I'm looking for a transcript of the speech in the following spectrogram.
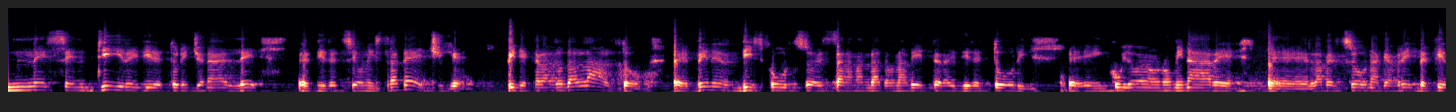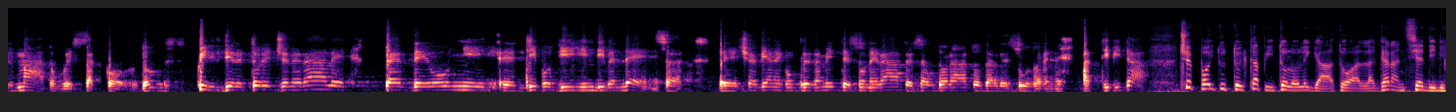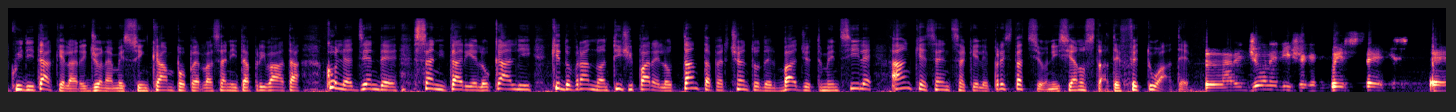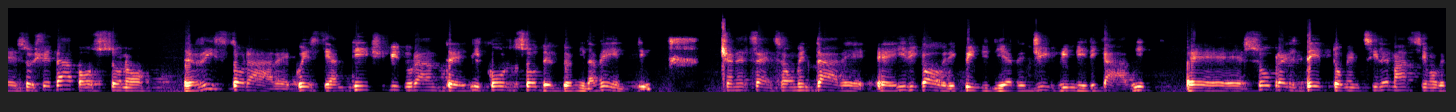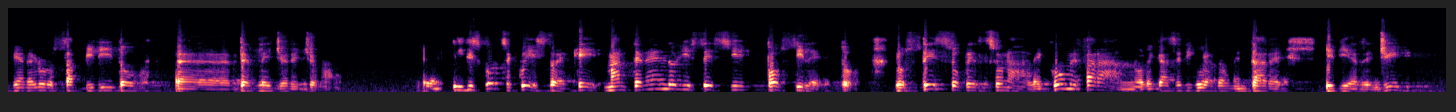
né sentire i direttori generali le eh, direzioni strategiche, quindi è calato dall'alto. Eh, venerdì scorso è stata mandata una lettera ai direttori eh, in cui dovevano nominare eh, la persona che avrebbe firmato questo accordo. Quindi il direttore generale perde ogni eh, tipo di indipendenza, eh, cioè viene completamente esonerato, esautorato dalle sue attività. C'è poi tutto il capitolo legato alla garanzia di liquidità che la Regione ha messo in campo per la sanità privata, con le aziende sanitarie locali che dovranno anticipare l'80% del budget mensile anche senza che le prestazioni siano state effettuate. La Regione dice che queste eh, società possono ristorare questi anticipi durante il corso del 2020 cioè nel senso aumentare eh, i ricoveri, quindi di RG, quindi i ricavi, eh, sopra il tetto mensile massimo che viene loro stabilito eh, per legge regionale. Eh, il discorso è questo, è che mantenendo gli stessi posti letto, lo stesso personale, come faranno le case di cura ad aumentare i DRG?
